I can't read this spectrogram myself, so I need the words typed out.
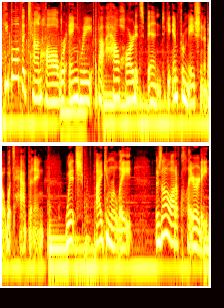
People at the town hall were angry about how hard it's been to get information about what's happening, which I can relate. There's not a lot of clarity.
